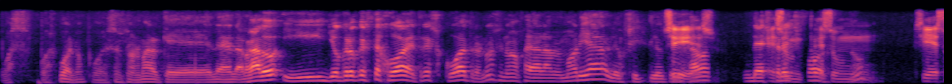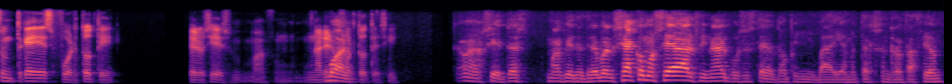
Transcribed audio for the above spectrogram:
Pues, pues bueno, pues es normal que le haya alargado. Y yo creo que este jugaba de 3-4, ¿no? Si no me falla la memoria, le, utilizaba sí, es, de es un, Sí, es un 3 fuertote. Pero sí, es más un área fuertote, sí. Bueno, sí, entonces más bien de 3. Bueno, sea como sea, al final, pues este doping va a meterse en rotación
